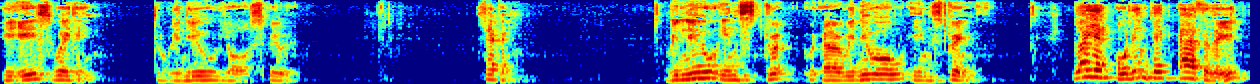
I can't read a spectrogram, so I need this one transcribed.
he is waiting to renew your spirit. Second, renew in uh, renewal in strength. Like an Olympic athlete,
